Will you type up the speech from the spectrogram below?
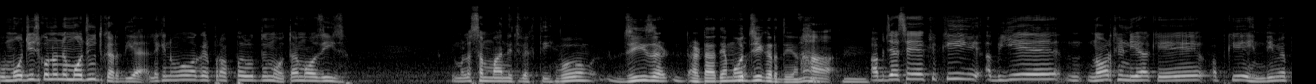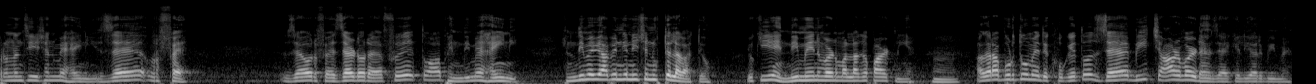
वो मोजिज को उन्होंने मौजूद कर दिया है लेकिन वो अगर प्रॉपर उर्दू में होता है मोजीज मतलब सम्मानित व्यक्ति वो जीज हटा दिया मोजी कर दिया ना? हाँ हम्म, अब जैसे क्योंकि अब ये नॉर्थ इंडिया के अब के हिंदी में प्रोनाउंसिएशन में है ही नहीं जय और फे जय और फे जेड और एफ़ तो आप हिंदी में है ही नहीं। हिंदी में भी आप इनके नीचे नुकते लगाते हो क्योंकि ये हिंदी मेन वर्ड मल्ला का पार्ट नहीं है। हाँ, अगर आप उर्दू में देखोगे तो जय भी चार वर्ड हैं जय के लिए अरबी में।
